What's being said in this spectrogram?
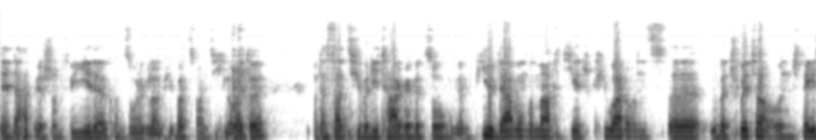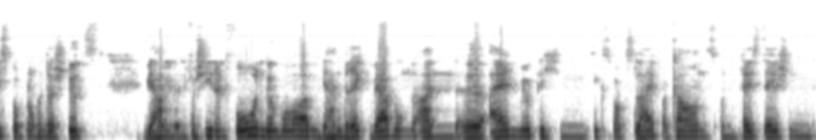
denn da hatten wir schon für jede Konsole, glaube ich, über 20 Leute. Und das hat sich über die Tage gezogen. Wir haben viel Werbung gemacht. THQ hat uns äh, über Twitter und Facebook noch unterstützt. Wir haben in verschiedenen Foren geworben. Wir haben direkt Werbung an äh, allen möglichen Xbox Live Accounts und PlayStation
